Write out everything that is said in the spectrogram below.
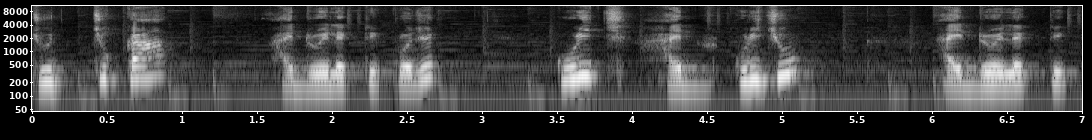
Chuchuka hydroelectric project, Kurich hydro, Kurichu hydroelectric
